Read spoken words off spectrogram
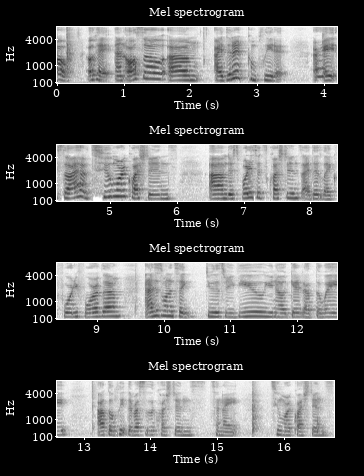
Oh, okay. And also, um, I didn't complete it. Alright, so I have two more questions. Um, there's 46 questions. I did like 44 of them. And I just wanted to do this review, you know, get it out the way. I'll complete the rest of the questions tonight. Two more questions.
